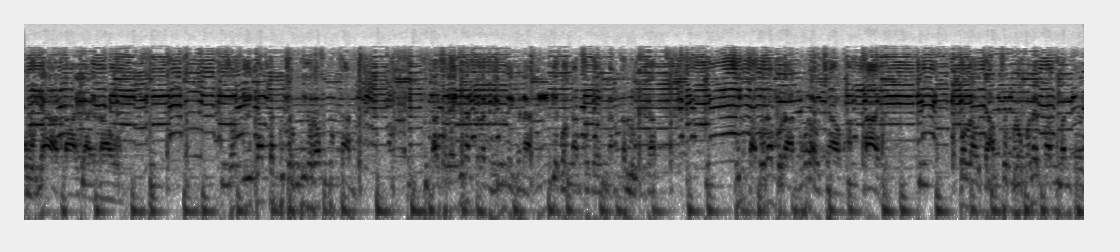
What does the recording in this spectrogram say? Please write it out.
ปู่ย่าตายายเรา สวัสดีครับท่านผู้ชมที่เคารพทุกท่าน การแสดงที่ท่านกำลังเห็นในขณะนี้เรียกว่าการแสดงหนังตะลุงครับ ศิลปะโบราณโบราณของเราชาวภาคใต้พวกเราจากชมรมเมล็ดพันธุ์บันเทิง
